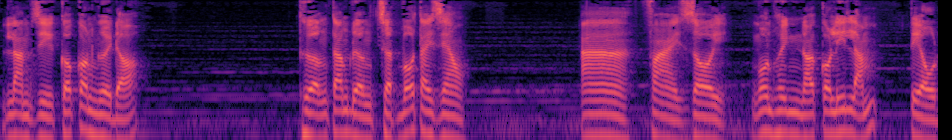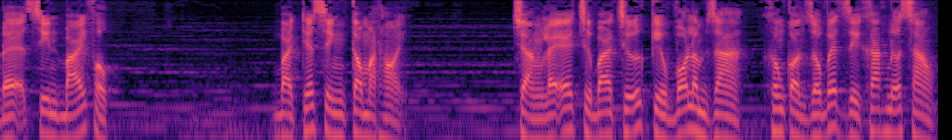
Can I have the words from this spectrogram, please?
làm gì có con người đó. Thượng Tam Đường chợt vỗ tay reo. À, phải rồi, ngôn huynh nói có lý lắm, tiểu đệ xin bái phục. Bạch Thiết Sinh cao mặt hỏi. Chẳng lẽ trừ ba chữ kiều võ lâm ra không còn dấu vết gì khác nữa sao?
